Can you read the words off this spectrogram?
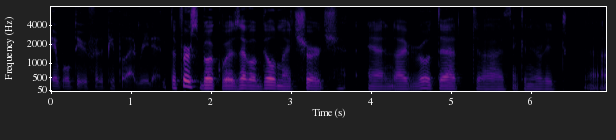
it will do for the people that read it? The first book was I Will Build My Church, and I wrote that, uh, I think, in the early uh,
